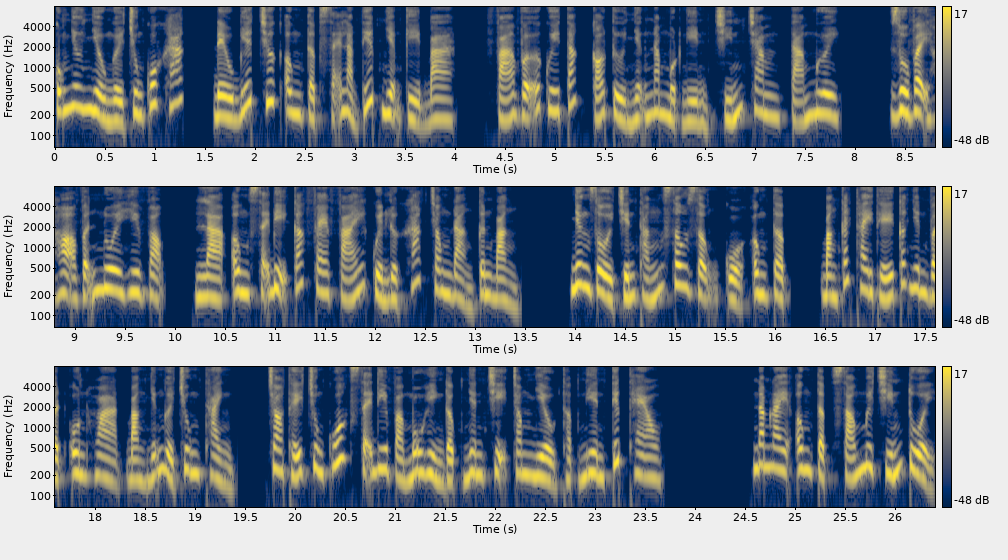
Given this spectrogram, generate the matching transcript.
cũng như nhiều người Trung Quốc khác, đều biết trước ông Tập sẽ làm tiếp nhiệm kỳ 3, phá vỡ quy tắc có từ những năm 1980. Dù vậy họ vẫn nuôi hy vọng là ông sẽ bị các phe phái quyền lực khác trong đảng cân bằng. Nhưng rồi chiến thắng sâu rộng của ông Tập bằng cách thay thế các nhân vật ôn hòa bằng những người trung thành, cho thấy Trung Quốc sẽ đi vào mô hình độc nhân trị trong nhiều thập niên tiếp theo. Năm nay ông Tập 69 tuổi.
